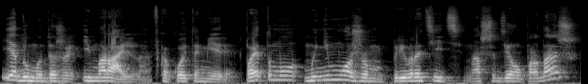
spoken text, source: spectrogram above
Я думаю, даже и морально в какой-то мере. Поэтому мы не можем превратить наше дело продаж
